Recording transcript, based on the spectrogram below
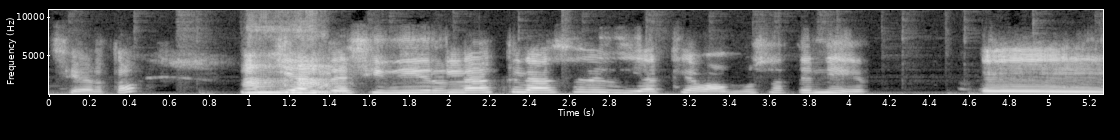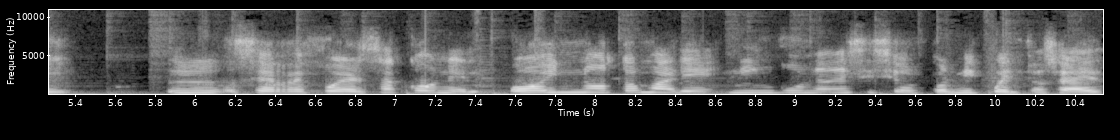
¿cierto? Y al decidir la clase de día que vamos a tener, eh, se refuerza con el hoy no tomaré ninguna decisión por mi cuenta. O sea,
